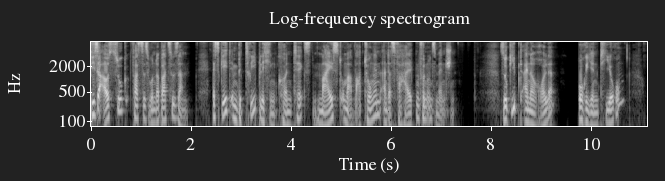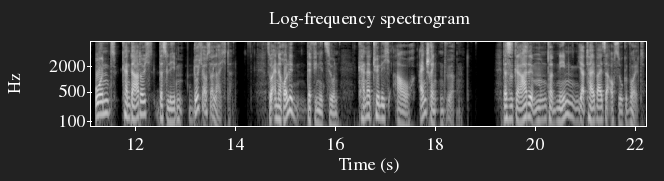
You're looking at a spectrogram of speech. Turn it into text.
Dieser Auszug fasst es wunderbar zusammen. Es geht im betrieblichen Kontext meist um Erwartungen an das Verhalten von uns Menschen. So gibt eine Rolle Orientierung und kann dadurch das Leben durchaus erleichtern. So eine Rollendefinition kann natürlich auch einschränkend wirken. Das ist gerade im Unternehmen ja teilweise auch so gewollt.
